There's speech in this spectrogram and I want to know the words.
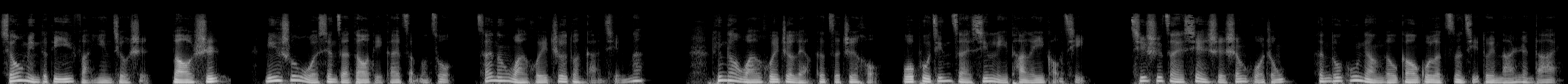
小敏的第一反应就是：“老师，您说我现在到底该怎么做才能挽回这段感情呢？”听到“挽回”这两个字之后，我不禁在心里叹了一口气。其实，在现实生活中，很多姑娘都高估了自己对男人的爱。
